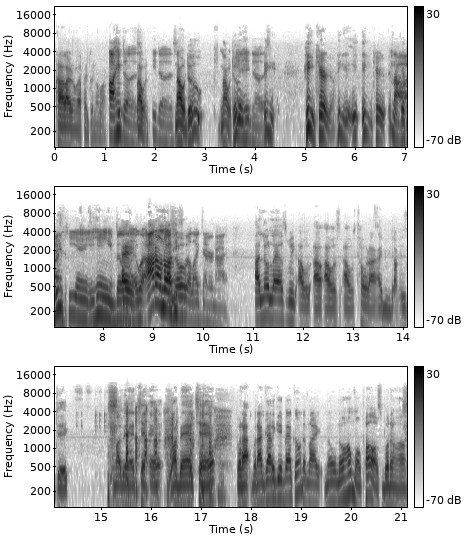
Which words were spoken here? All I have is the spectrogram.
Kyle Lowry don't gotta play good no more. Oh, he does. Not with- he does. Not with dude. Not with dude. yeah, he does. he can he can carry them. He can he, he can carry. If, no, if he ain't. He ain't built. Hey, like, well, I don't know I if he's built like that or not. I know last week I was I, I was I was told I, I need to get off his dick. My bad, Chad. My bad, Chad. But I but I gotta get back on it. Like no no homo pause. But um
